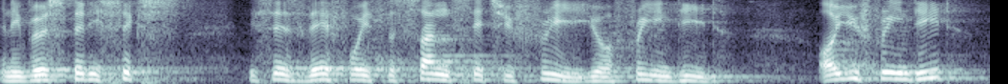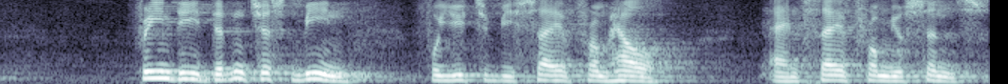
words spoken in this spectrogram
And in verse 36, he says, Therefore, if the Son sets you free, you are free indeed. Are you free indeed? Free indeed didn't just mean for you to be saved from hell and saved from your sins.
